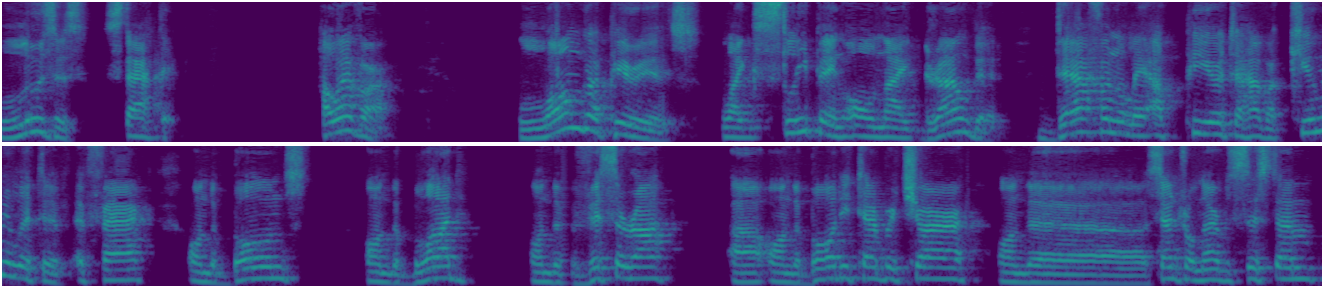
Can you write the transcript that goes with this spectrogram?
loses static. However, longer periods like sleeping all night grounded definitely appear to have a cumulative effect on the bones, on the blood, on the viscera, uh, on the body temperature, on the central nervous system.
